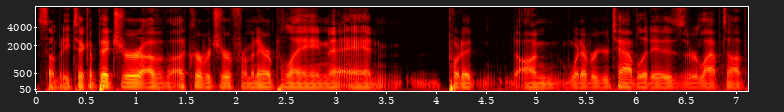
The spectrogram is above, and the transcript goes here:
Somebody take a picture of a curvature from an airplane and put it on whatever your tablet is or laptop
